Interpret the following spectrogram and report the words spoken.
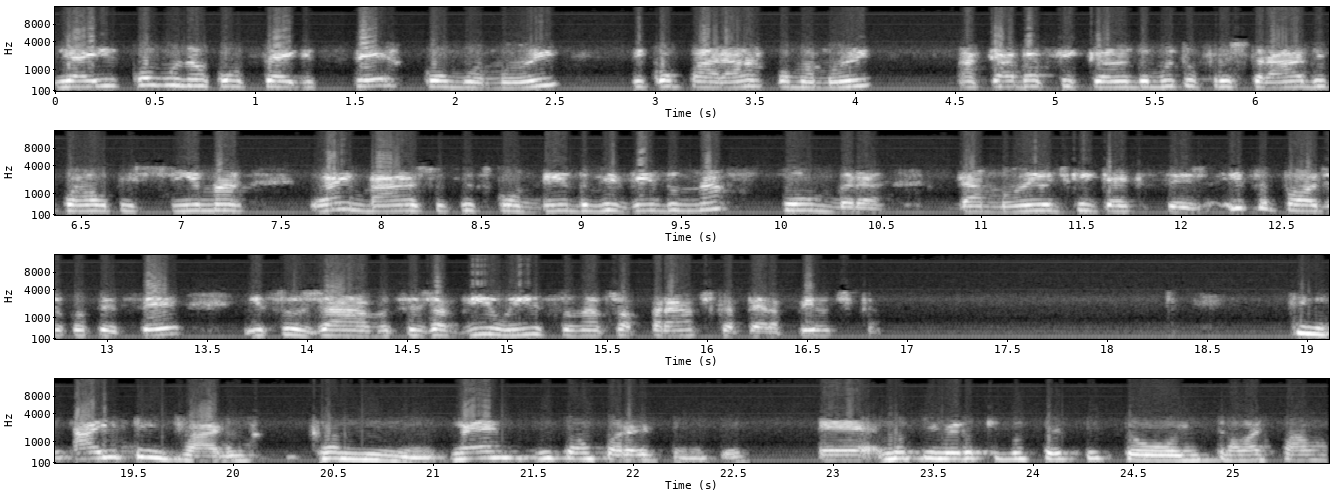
E aí, como não consegue ser como a mãe, se comparar como a mãe, acaba ficando muito frustrado e com a autoestima lá embaixo, se escondendo, vivendo na sombra da mãe ou de quem quer que seja. Isso pode acontecer? Isso já, você já viu isso na sua prática terapêutica? Sim, aí tem vários caminhos, né? Então, por exemplo, é, no primeiro que você citou, então essa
